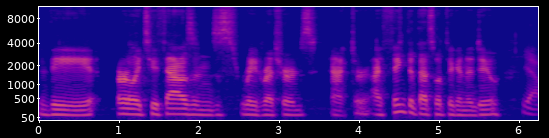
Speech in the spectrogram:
the early 2000s Reed Richards actor. I think that that's what they're going to do. Yeah.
